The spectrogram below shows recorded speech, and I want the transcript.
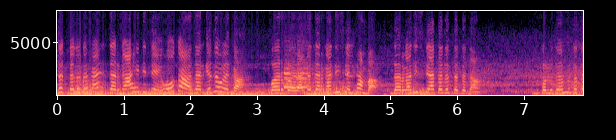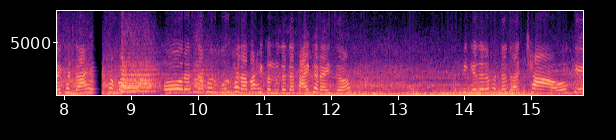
दत्त दादा काय? दर्गा आहे तिथे. हो का? दर्ग्याजवळ का? बरं बरं. आता दर्गा दिसेल थांबा. दर्गा दिसते आता दत्त दादा कल्लू दादा म्हणतात "ताई, खड्डा आहे सांभाळ. हो रस्ता भरपूर खराब आहे कल्लू दादा काय करायचं? पिके दादा म्हणतात अच्छा ओके.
